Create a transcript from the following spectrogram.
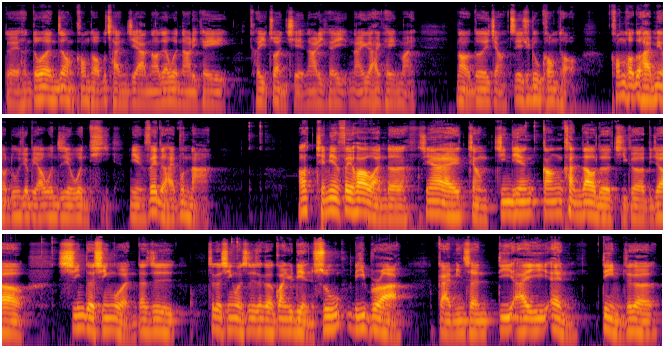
对，很多人这种空投不参加，然后再问哪里可以。可以赚钱，哪里可以，哪一个还可以买？那我都会讲，直接去撸空头，空头都还没有撸，就不要问这些问题，免费的还不拿。好，前面废话完的，现在来讲今天刚看到的几个比较新的新闻，但是这个新闻是这个关于脸书 Libra 改名成 D I E N d e n 这个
